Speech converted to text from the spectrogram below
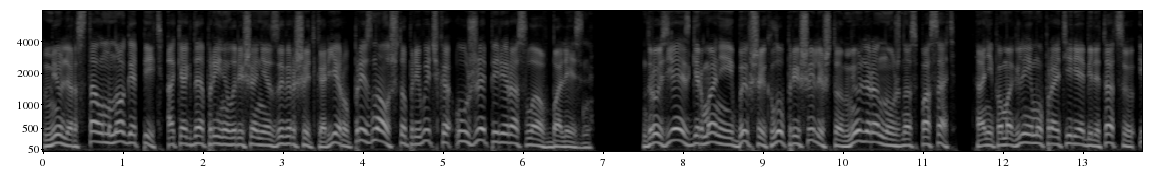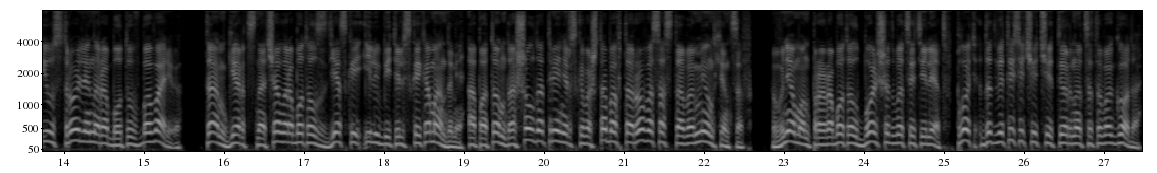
Мюллер стал много пить, а когда принял решение завершить карьеру, признал, что привычка уже переросла в болезнь. Друзья из Германии и бывший клуб решили, что Мюллера нужно спасать. Они помогли ему пройти реабилитацию и устроили на работу в Баварию. Там Герд сначала работал с детской и любительской командами, а потом дошел до тренерского штаба второго состава мюнхенцев. В нем он проработал больше 20 лет, вплоть до 2014 года.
